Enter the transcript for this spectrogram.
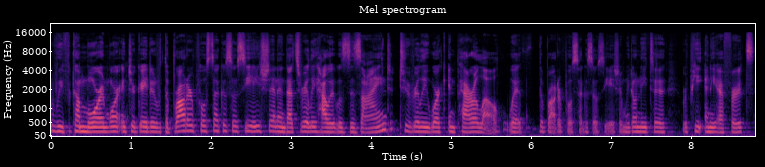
we've become more and more integrated with the broader postdoc association and that's really how it was designed to really work in parallel with the broader postdoc association. We don't need to repeat any efforts.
